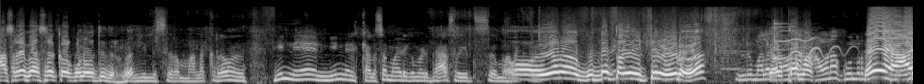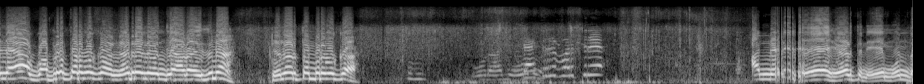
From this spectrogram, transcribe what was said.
ಆಸರೆ ಬೇಸರ ಕಳ್ಕೊಂಡು ಹೋಗ್ತಿದ್ರು ಇಲ್ಲ ಸರ್ ಮಾಲಕರ ನಿನ್ನೆ ನಿನ್ನೆ ಕೆಲಸ ಮಾಡಿ ಮಾಡಿ ಬ್ಯಾಸರ ಐತಿ ಸರ್ ಮಾಲಕ ಏನೋ ಗುಡ್ಡ ತಗೊಂಡು ಇಟ್ಟಿ ನೋಡು. ಇಲ್ರಿ ಮಾಲಕ ಕೆಲ್ಸ ಮಾ- ಅವನ ಕುಂದ್ರ ಏ ಅಲ್ಲೇ ಗೊಬ್ಬರ ತರ್ಬೇಕು ನೋಡ್ರಿ ಅಲ್ಲಿ ಒಂದು ಎರಡು ಇದನ್ನ ಟೇಲರ್ ತಂಬರ್ಬೇಕು ಟ್ರ್ಯಾಕ್ಟರ್ ಬರ್ತೀರಿ. ಅಲ್ಲಿ ನಡೀರಿ ಹೇಳ್ತೀನಿ ಮುಂದ.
